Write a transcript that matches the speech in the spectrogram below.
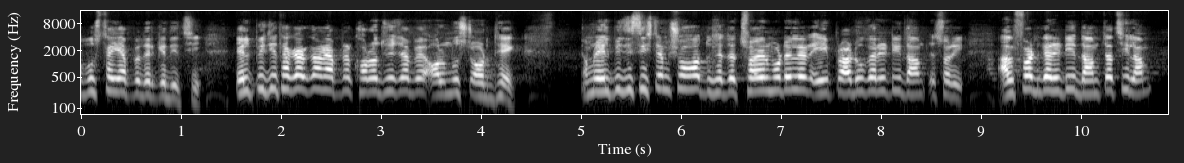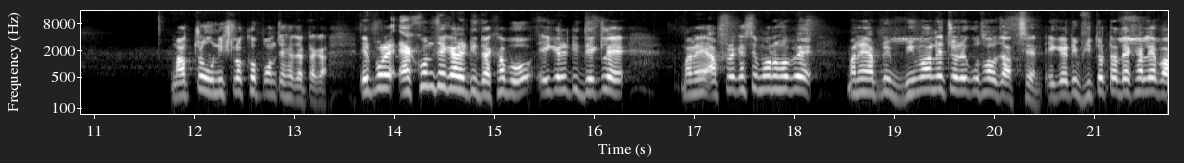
অবস্থায় আপনাদেরকে দিচ্ছি। এলপিজি থাকার কারণে আপনার খরচ হয়ে যাবে অলমোস্ট অর্ধেক। আমরা এলপিজি সিস্টেম সহ দু হাজার ছয়ের মডেলের এই প্রাডু গাড়িটির দাম সরি আলফার্ড গাড়িটির দাম চাচ্ছিলাম মাত্র উনিশ লক্ষ পঞ্চাশ হাজার টাকা। এরপরে এখন যে গাড়িটি দেখাবো, এই গাড়িটি দেখলে মানে আপনার কাছে মনে হবে মানে আপনি বিমানে চড়ে কোথাও যাচ্ছেন। এই গাড়িটি ভিতরটা দেখালে বা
